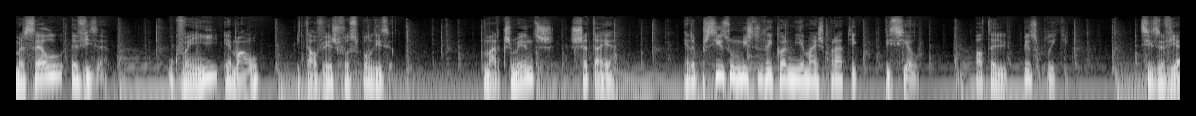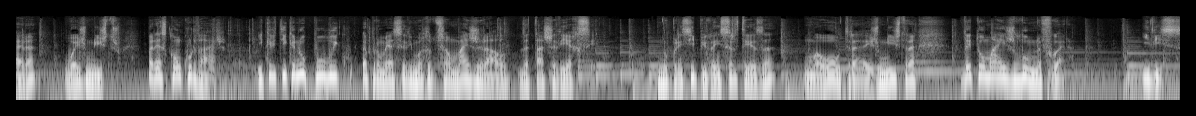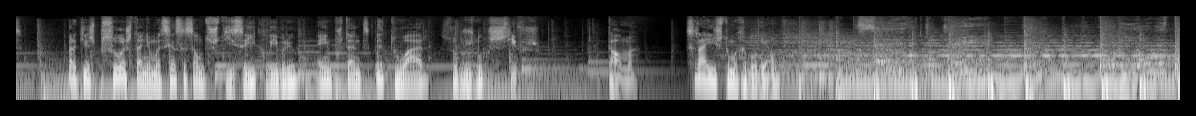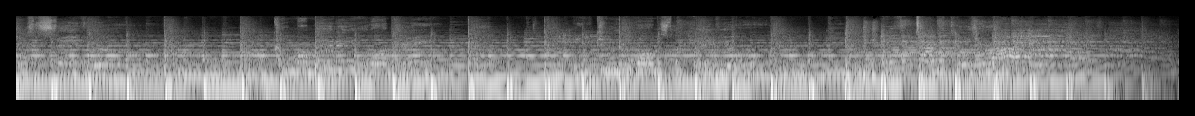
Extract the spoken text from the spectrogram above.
Marcelo avisa. O que vem aí é mau e talvez fosse bom dizê-lo. Marcos Mendes chateia. Era preciso um ministro da Economia mais prático, disse ele. Falta-lhe peso político. Cisa Vieira, o ex-ministro, parece concordar e critica no público a promessa de uma redução mais geral da taxa de IRC. No princípio da incerteza, uma outra ex-ministra deitou mais lume na fogueira e disse: Para que as pessoas tenham uma sensação de justiça e equilíbrio, é importante atuar sobre os lucros excessivos. Calma. Será isto uma rebelião?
